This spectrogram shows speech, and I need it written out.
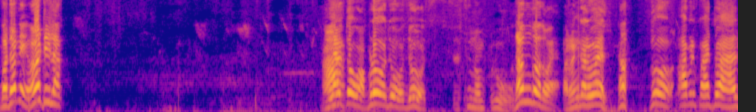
વધારે નહીં અઢી લાખ. હા તો આપણો જો જો. શું નામ પેલું? રંગો રોયા રંગા રોયલ? હા. જો આપણી પાસે તો હાલ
